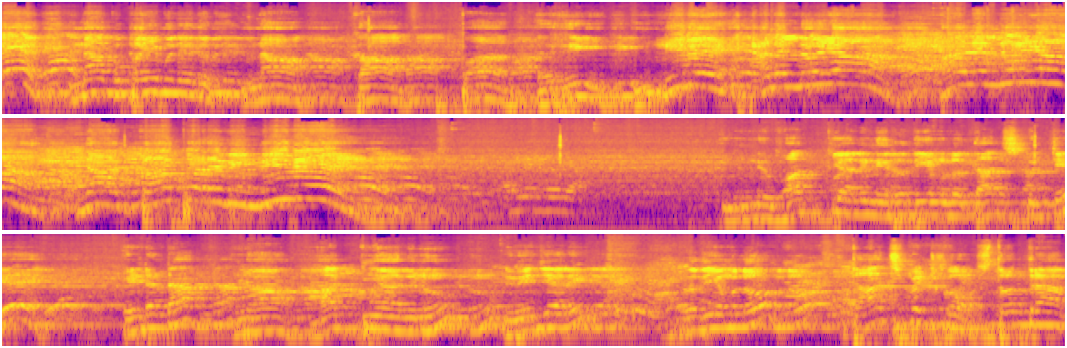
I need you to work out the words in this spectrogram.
వచ్చినా నాకు భయం లేదు. నా కా పరి నీవే. హల్లెలూయా. హల్లెలూయా. నా కాపరివి నీవే. ఇన్ని వాక్యాలు నీ హృదయంలో దాచుకుంటే ఏంటంట? నా ఆజ్ఞాలను నువ్వేం చేయాలి? హృదయంలో దాచిపెట్టుకో. స్తోత్రం.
